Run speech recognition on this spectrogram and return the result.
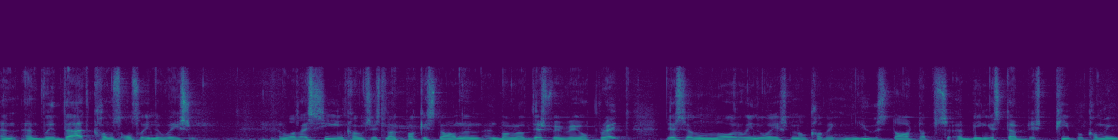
And, and with that comes also innovation. And what I see in countries like Pakistan and, and Bangladesh, where we operate, there's a lot of innovation now coming. New startups are being established. People coming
